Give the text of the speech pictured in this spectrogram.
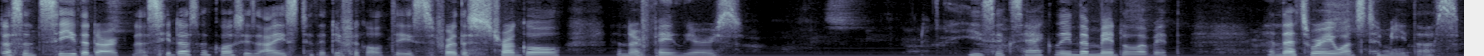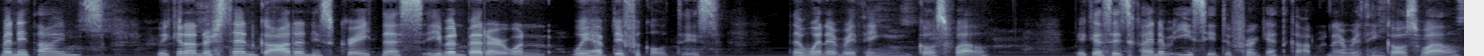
doesn't see the darkness. He doesn't close His eyes to the difficulties, for the struggle and our failures. He's exactly in the middle of it and that's where He wants to meet us. Many times we can understand God and His greatness even better when we have difficulties than when everything goes well. Because it's kind of easy to forget God when everything goes well.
